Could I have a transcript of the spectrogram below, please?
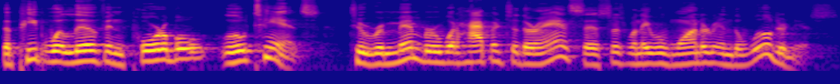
the people would live in portable little tents to remember what happened to their ancestors when they were wandering in the wilderness.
